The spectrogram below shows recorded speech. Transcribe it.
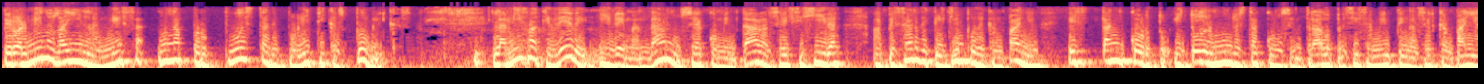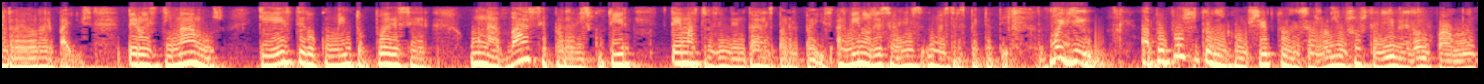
pero al menos hay en la mesa una propuesta de políticas públicas, la misma que debe y demandamos sea comentada, sea exigida, a pesar de que el tiempo de campaña es tan corto y todo el mundo está concentrado precisamente en hacer campaña alrededor del país. Pero estimamos que este documento puede ser una base para discutir temas trascendentales para el país. Al menos esa es nuestra expectativa. Muy bien. A propósito del concepto de desarrollo sostenible, don Pablo,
